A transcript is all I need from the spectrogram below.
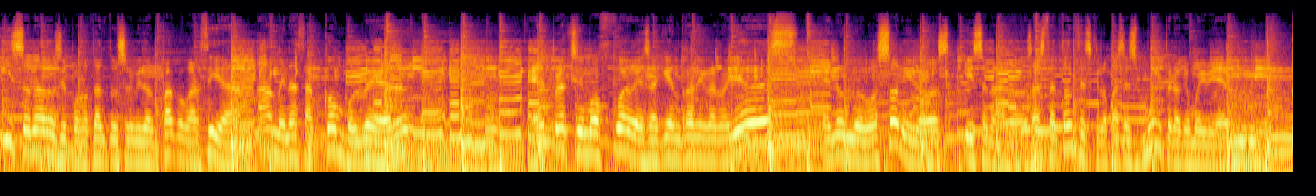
y Sonados y por lo tanto un servidor Paco García amenaza con volver el próximo jueves aquí en Radio Granollers en un nuevo Sonidos y Sonados. Hasta entonces que lo pases muy pero que muy bien.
